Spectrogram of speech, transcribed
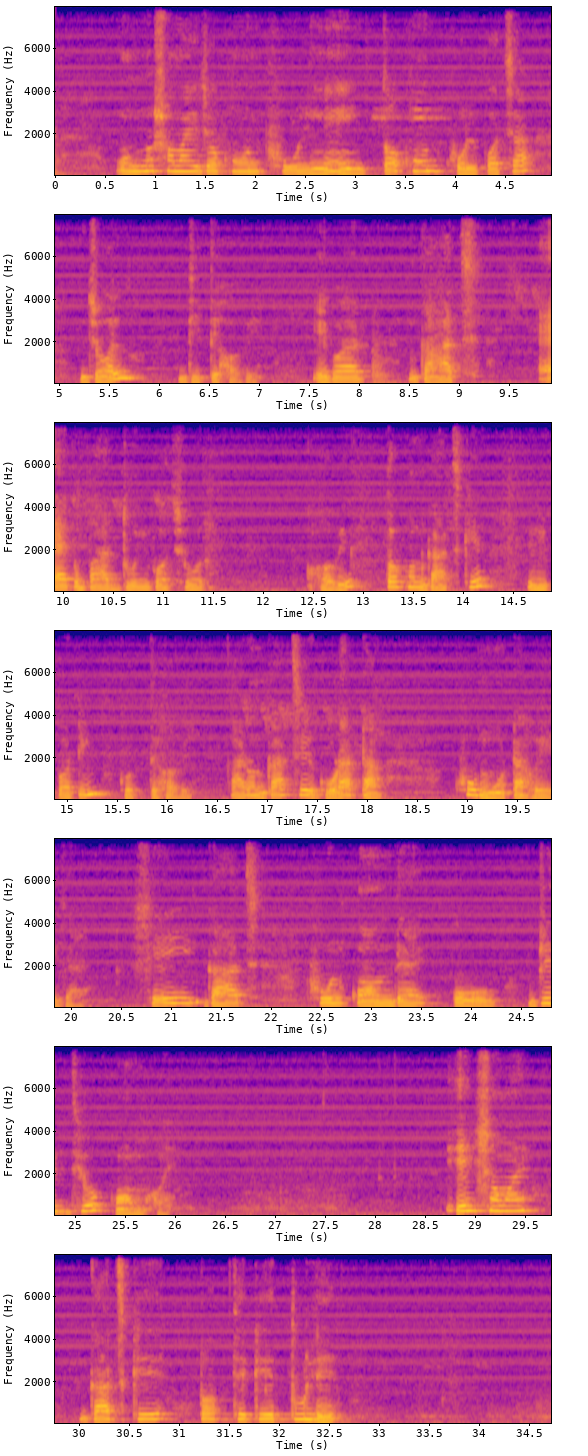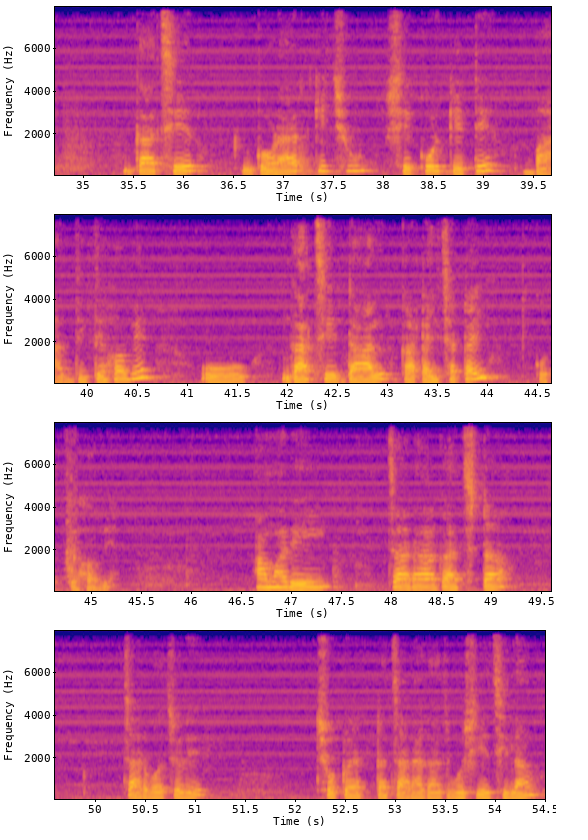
অন্য সময় যখন ফুল নেই, তখন খোল পচা জল দিতে হবে। এবার গাছ এক বা দুই বছর হবে, তখন গাছকে রিপোর্টিং করতে হবে। কারণ গাছের গোড়াটা খুব মোটা হয়ে যায়। সেই গাছ ফুল কম দেয় ও বৃদ্ধিও কম হয়। এই সময় গাছকে টব থেকে তুলে গাছের গোড়ার কিছু শেকড় কেটে বাদ দিতে হবে ও গাছের ডাল, কাটাই ছাটাই করতে হবে। আমার এই চারা গাছটা চার বছরে ছোট একটা চারা গাছ বসিয়েছিলাম।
